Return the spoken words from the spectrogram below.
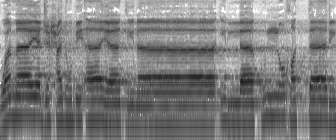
وما يجحد بآياتنا إلا كل ختار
